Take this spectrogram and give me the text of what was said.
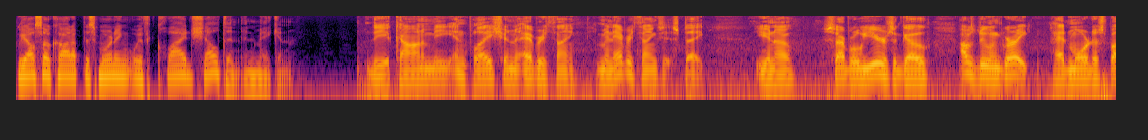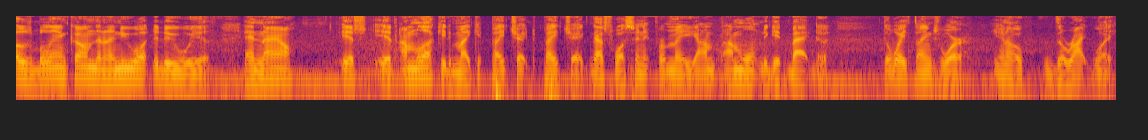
We also caught up this morning with Clyde Shelton in Macon. The economy, inflation, everything. I mean, everything's at stake. You know, several years ago, I was doing great, had more disposable income than I knew what to do with. And now, it's it. I'm lucky to make it paycheck to paycheck. That's what's in it for me. I'm I'm wanting to get back to the way things were, you know, the right way.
